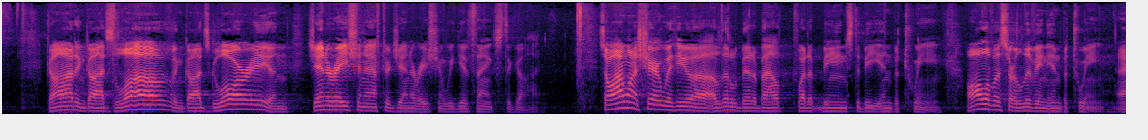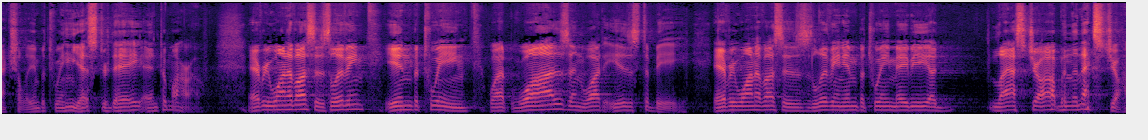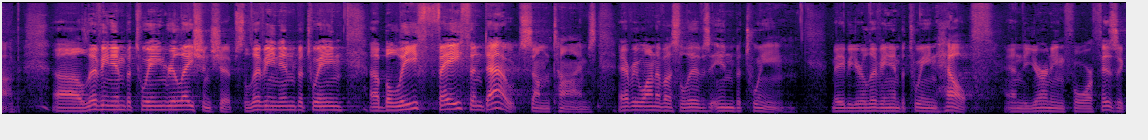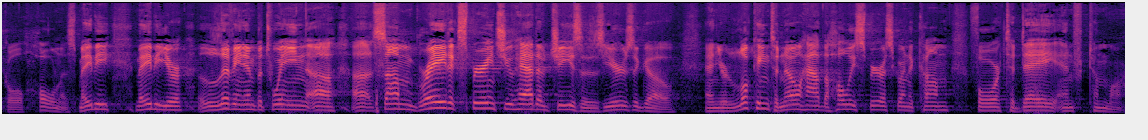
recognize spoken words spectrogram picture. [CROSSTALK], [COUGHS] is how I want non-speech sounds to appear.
God and God's love and God's glory, and generation after generation, we give thanks to God. So, I want to share with you a, a, little bit about what it means to be in between. All of us are living in between, actually, in between [LAUGHS] yesterday and tomorrow. Every one of us is living in between what was and what is to be. Every one of us is living in between maybe a last job and the next job, uh, living in between relationships, living in between uh, belief, faith, and doubt sometimes. Every one of us lives in between. Maybe you're living in between health and the yearning for physical wholeness. Maybe, maybe you're living in between uh, uh, some great experience you had of Jesus years ago, and you're looking to know how the Holy Spirit's going to come for today and for tomorrow.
